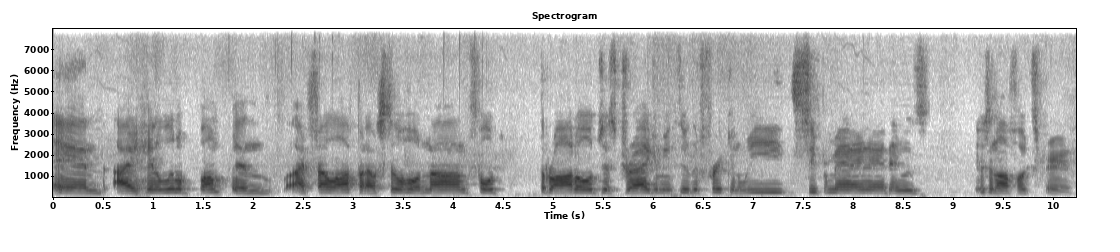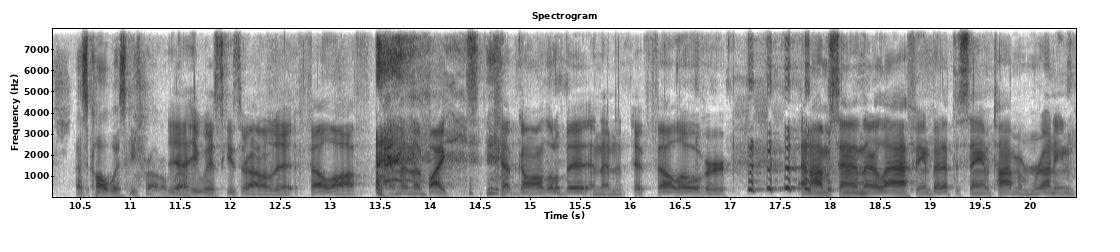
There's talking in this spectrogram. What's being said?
and I hit a little bump and I fell off, but I was still holding on, full throttle, just dragging me through the freaking weeds, Superman in it. It was, it was an awful experience. That's called whiskey throttle. Bro. Yeah, he whiskey throttled it, fell off, and then the bike kept going a little bit, and then it fell over. And I'm standing there laughing, but at the same time, I'm running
